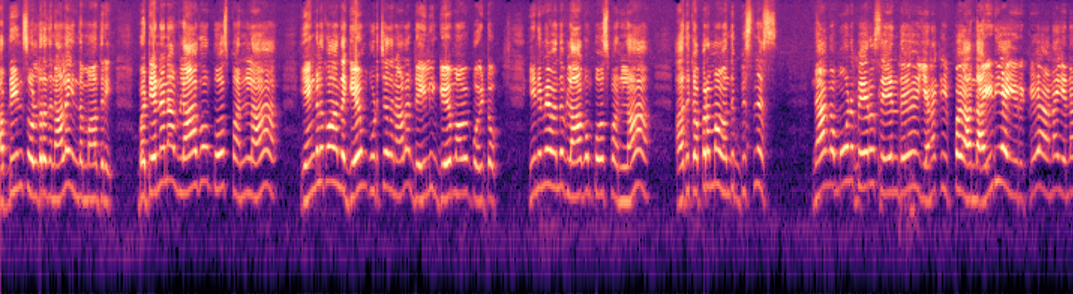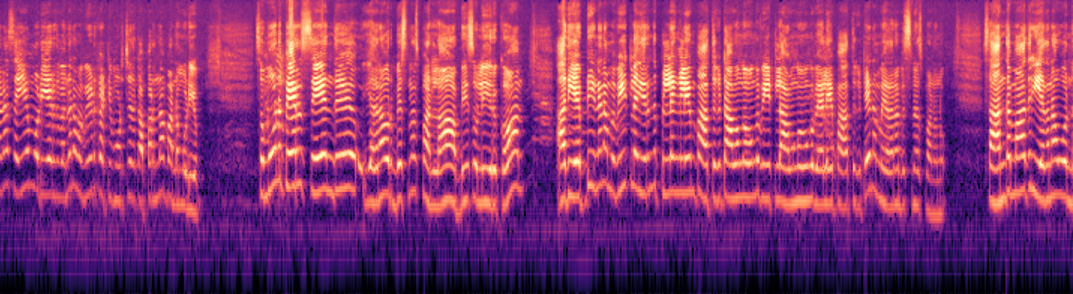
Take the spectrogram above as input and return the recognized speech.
அப்படின்னு சொல்கிறதுனால இந்த மாதிரி. பட் என்னென்னா விலாகும் போஸ்ட் பண்ணலாம். எங்களுக்கும் அந்த கேம் பிடிச்சதுனால டெய்லியும் கேமாகவே போயிட்டோம். இனிமேல் வந்து விலாகும் போஸ்ட் பண்ணலாம். அதுக்கப்புறமா வந்து பிஸ்னஸ் நாங்கள் மூணு பேரும் சேர்ந்து எனக்கு இப்போ அந்த ஐடியா இருக்குது ஆனால் என்னென்னா செய்ய முடியறது வந்து நம்ம வீடு கட்டி முடிச்சதுக்கு அப்புறம் தான் பண்ண முடியும். ஸோ மூணு பேரும் சேர்ந்து எதனா ஒரு பிஸ்னஸ் பண்ணலாம் அப்படின்னு சொல்லி இருக்கோம் அது எப்படின்னா நம்ம வீட்டில் இருந்து பிள்ளைங்களையும் பார்த்துக்கிட்டு அவங்கவுங்க வீட்டில் அவங்கவுங்க வேலையை பார்த்துக்கிட்டே நம்ம எதனா பிஸ்னஸ் பண்ணணும். ஸோ அந்த மாதிரி எதனா ஒரு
